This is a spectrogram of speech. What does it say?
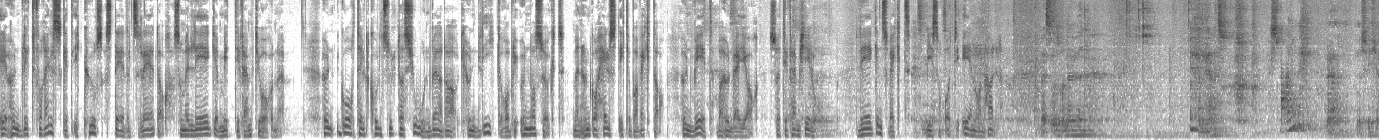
er hun blitt forelsket i kursstedets leder, som er lege midt i 50-årene. Hun går til konsultasjon hver dag. Hun liker å bli undersøkt, men hun går helst ikke på vekter. Hun vet hva hun veier, 75 kilo. Legens vekt viser 81,5. Weißt du, was man da hört? Ein Herz. Schlagen? Ja, sicher.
